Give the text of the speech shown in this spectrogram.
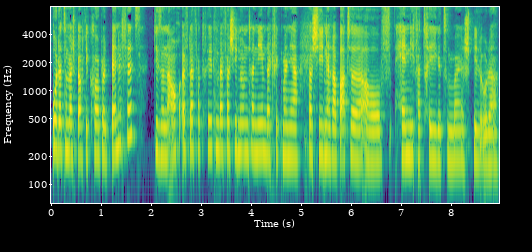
Oder zum Beispiel auch die Corporate Benefits. Die sind auch öfter vertreten bei verschiedenen Unternehmen. Da kriegt man ja verschiedene Rabatte auf Handyverträge zum Beispiel oder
